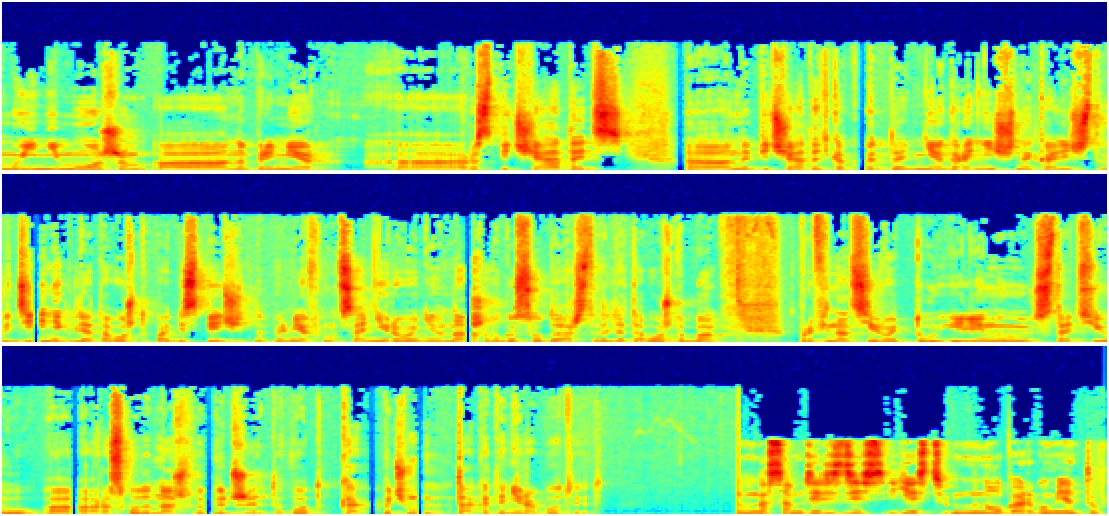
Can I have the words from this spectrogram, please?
мы не можем, а, например, распечатать, а, напечатать какое-то неограниченное количество денег для того, чтобы обеспечить, например, функционирование нашего государства, для того, чтобы профинансировать ту или иную статью а, расхода нашего бюджета. Вот как, почему так это не работает? Ну, на самом деле здесь есть много аргументов,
